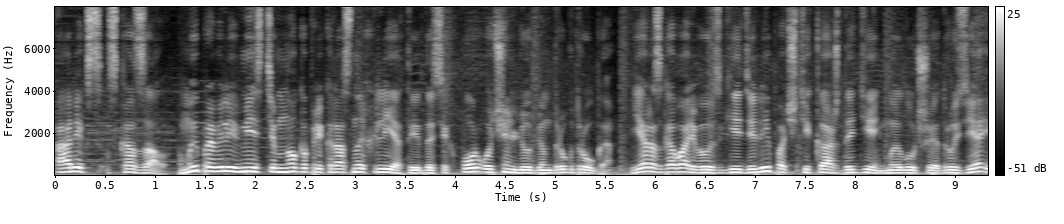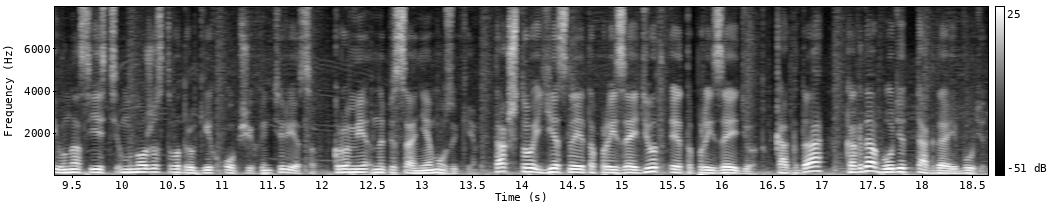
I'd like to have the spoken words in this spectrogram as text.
Алекс сказал, «Мы провели вместе много прекрасных лет и до сих пор очень любим друг друга. Я разговариваю с Геди Ли почти каждый день, мы лучшие друзья и у нас есть множество других общих интересов, кроме написания музыки. Так что, если это произойдет, это произойдет. Когда? Когда будет, тогда и будет.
